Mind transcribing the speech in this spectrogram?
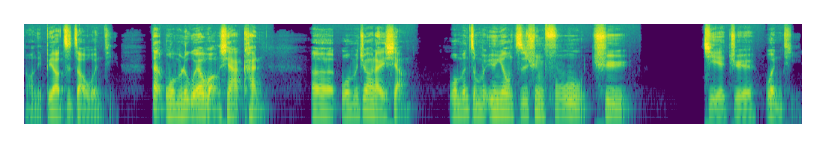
哦。你不要制造问题。但我们如果要往下看，呃，我们就要来想，我们怎么运用资讯服务去解决问题。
